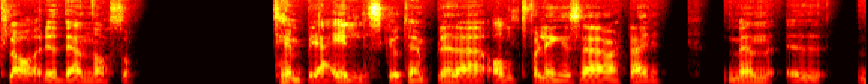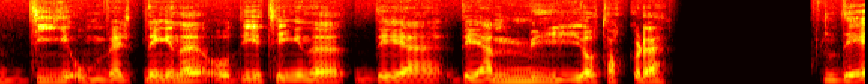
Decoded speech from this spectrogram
klare den, altså. Tempel, jeg elsker jo tempelet, det er altfor lenge siden jeg har vært der, men eh, de omveltningene og de tingene, det, det er mye å takle. Det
